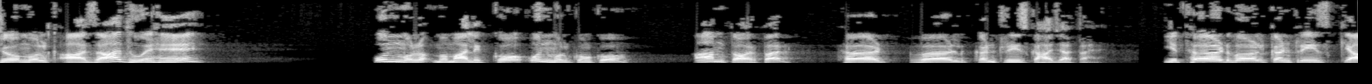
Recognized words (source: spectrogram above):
جو ملک آزاد ہوئے ہیں ان ممالک کو ان ملکوں کو عام طور پر تھرڈ ورلڈ کنٹریز کہا جاتا ہے یہ تھرڈ ورلڈ کنٹریز کیا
